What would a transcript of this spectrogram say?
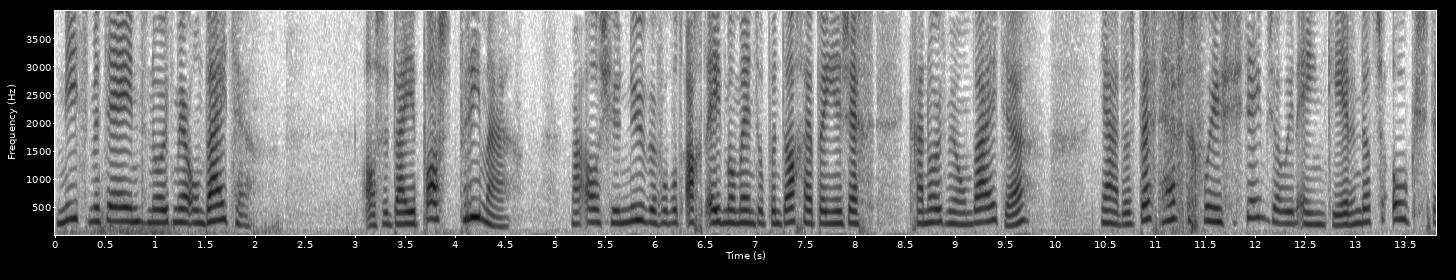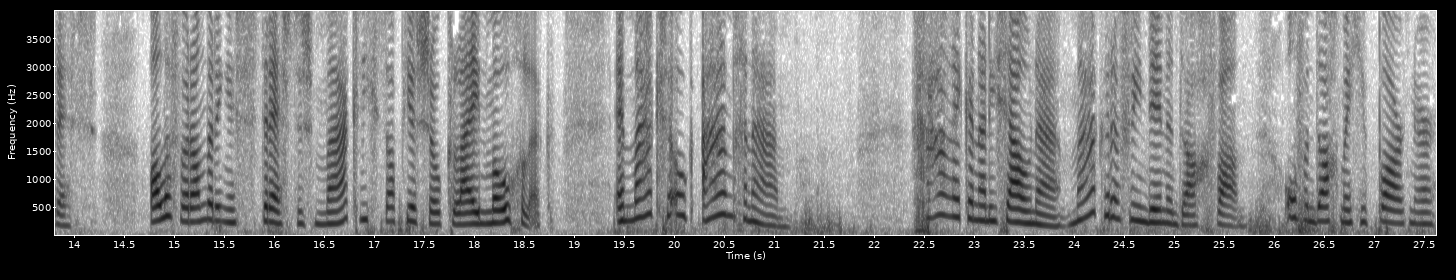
Niet meteen nooit meer ontbijten. Als het bij je past, prima. Maar als je nu bijvoorbeeld acht eetmomenten op een dag hebt en je zegt: Ik ga nooit meer ontbijten. Ja, dat is best heftig voor je systeem zo in één keer. En dat is ook stress. Alle verandering is stress, dus maak die stapjes zo klein mogelijk. En maak ze ook aangenaam. Ga lekker naar die sauna. Maak er een vriendinnendag van. Of een dag met je partner.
